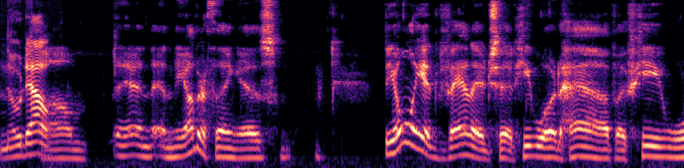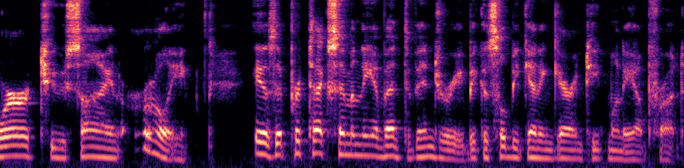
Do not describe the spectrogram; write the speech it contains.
No doubt. Um, and, and the other thing is, the only advantage that he would have if he were to sign early is it protects him in the event of injury because he'll be getting guaranteed money up front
